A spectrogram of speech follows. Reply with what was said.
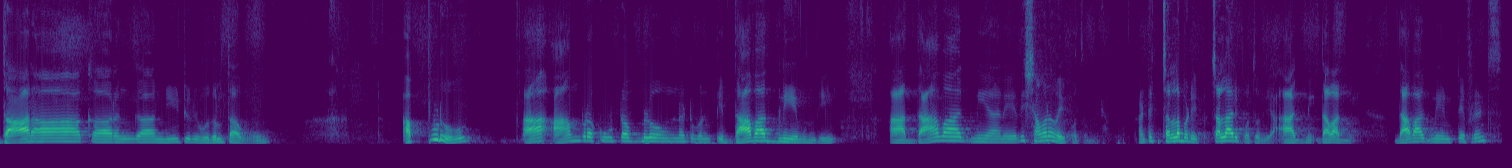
ధారాకారంగా నీటిని వదులుతావు అప్పుడు ఆ ఆమ్రకూటంలో ఉన్నటువంటి దావాగ్ని ఏముంది? ఆ దావాగ్ని అనేది శమనమైపోతుంది అంటే చల్లబడి చల్లారిపోతుంది ఆ అగ్ని దావాగ్ని. దావాగ్ని అంటే ఫ్రెండ్స్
